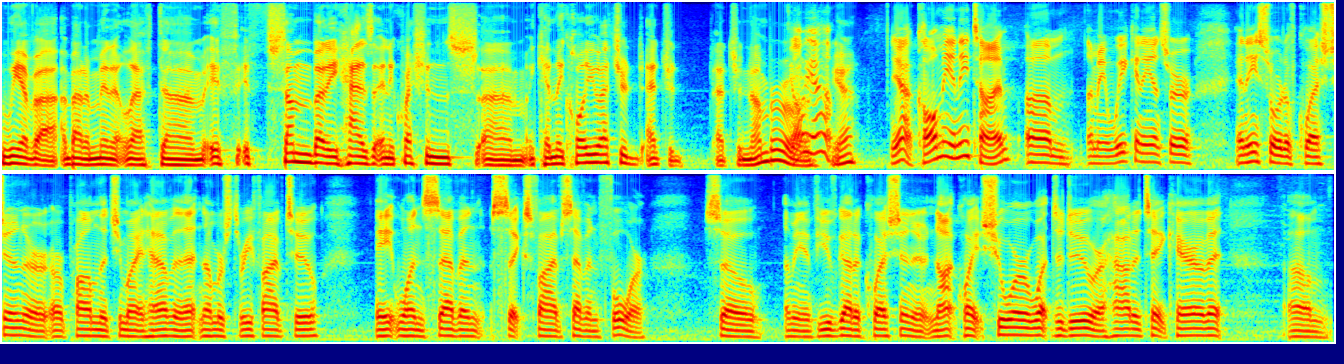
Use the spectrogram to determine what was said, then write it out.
We have uh, about a minute left. Um, if if somebody has any questions, um, can they call you at your at your at your number? Or, Oh, yeah. yeah. Yeah, call me anytime. Um, I mean, we can answer any sort of question or, or problem that you might have, and that number's 352 817 6574. So, I mean, if you've got a question or not quite sure what to do or how to take care of it, um,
